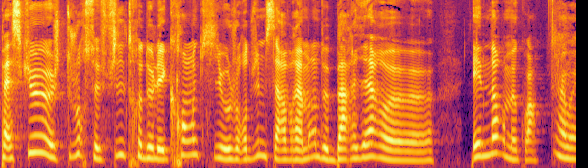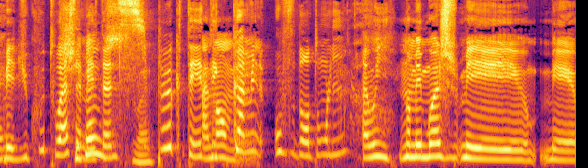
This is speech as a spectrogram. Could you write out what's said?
Parce que j'ai toujours ce filtre de l'écran qui aujourd'hui me sert vraiment de barrière euh, énorme, quoi. Ah ouais. Mais du coup, toi, ça m'étonne si- ouais. peu que t'aies Ah été non, mais- comme une ouf dans ton lit. Ah oui, non mais moi je mais mais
